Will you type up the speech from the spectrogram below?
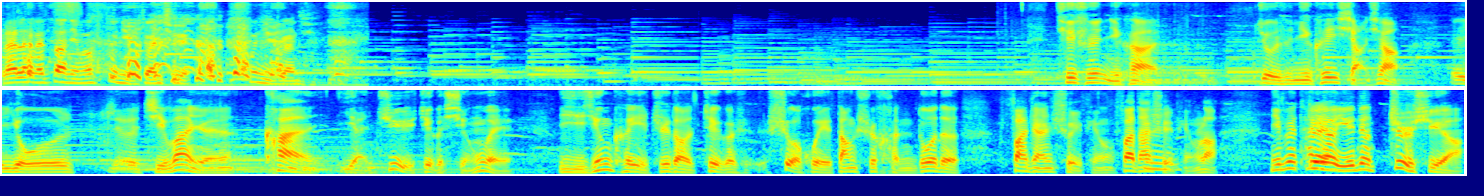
来来来，到你们妇女专区，妇女专区。其实你看，就是你可以想象，呃有这几万人看演剧这个行为，已经可以知道这个社会当时很多的发展水平、发达水平了。你比如，它要有一定秩序啊，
